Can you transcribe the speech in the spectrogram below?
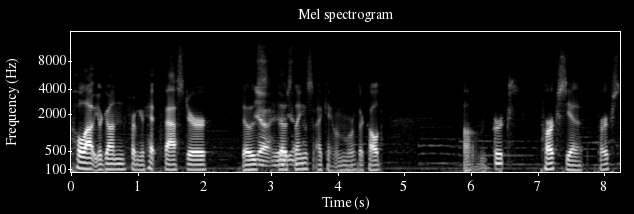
pull out your gun from your hip faster? Those Yeah, yeah, those yeah. things? I can't remember what they're called. Um Perks. perks yeah perks.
